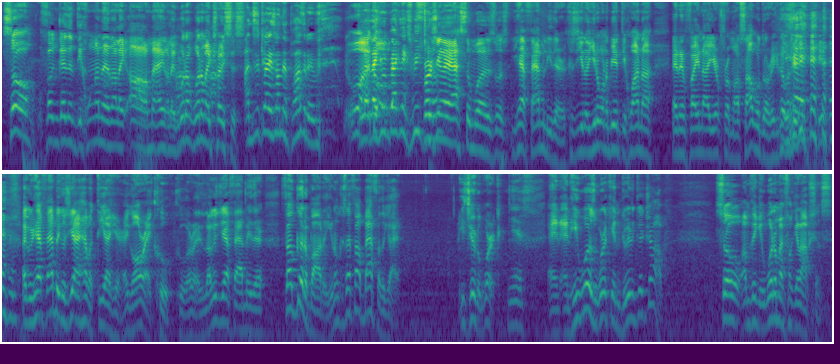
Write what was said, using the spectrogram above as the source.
So fucking guys in Tijuana, and I'm like, oh man, like what are, what are my ah, choices? Ah, I'm just glad it's something positive. Well, like like know- you're back next week. First you thing? I asked him was, was you have family there? Because you know you don't want to be in Tijuana and then find out you're from El Salvador. You know what I mean? I go, you have family? He goes, yeah, I have a tia here. I go, all right, cool, cool, all right. As long as you have family there, felt good about it, you know, because I felt bad for the guy. He's here to work, Yes. and and he was working, doing a good job. So I'm thinking, what are my fucking options?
